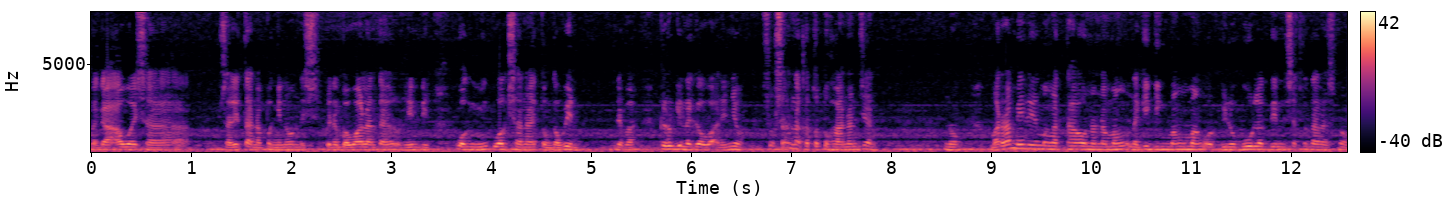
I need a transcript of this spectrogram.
nag-aaway sa salita ng Panginoon. Is pinagbawalan tayo hindi wag wag sana itong gawin di ba? Pero ginagawa ninyo. So saan ang katotohanan diyan no? Marami rin mga tao na namang nagiging mangmang o binubulag din sa Satanas no?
